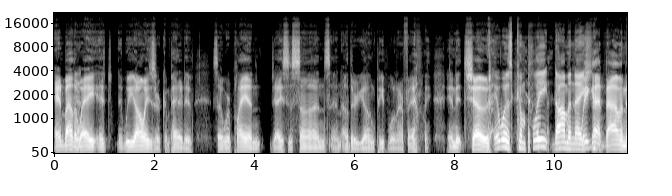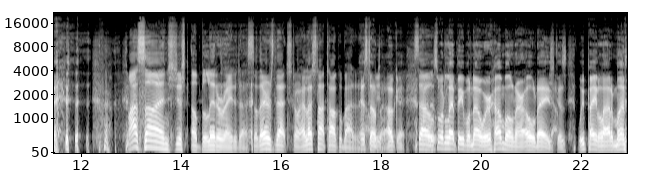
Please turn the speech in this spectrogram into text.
And by the And- way, it we always are competitive. So we're playing Jase's sons and other young people in our family, and it showed. It was complete domination. We got dominated. my sons just obliterated us. So there's that story. Let's not talk about it. Al. not okay. I So just want to let people know we're humble in our old age because we paid a lot of money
